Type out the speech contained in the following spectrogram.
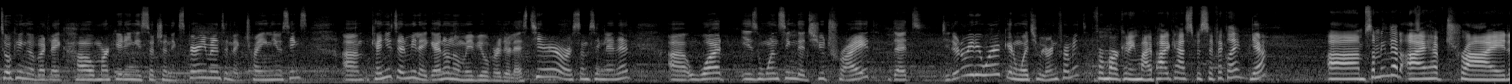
talking about like how marketing is such an experiment and like trying new things. Um, can you tell me, like I don't know, maybe over the last year or something like that, uh, what is one thing that you tried that didn't really work and what you learned from it? for marketing my podcast specifically Yeah. um, something that i have tried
